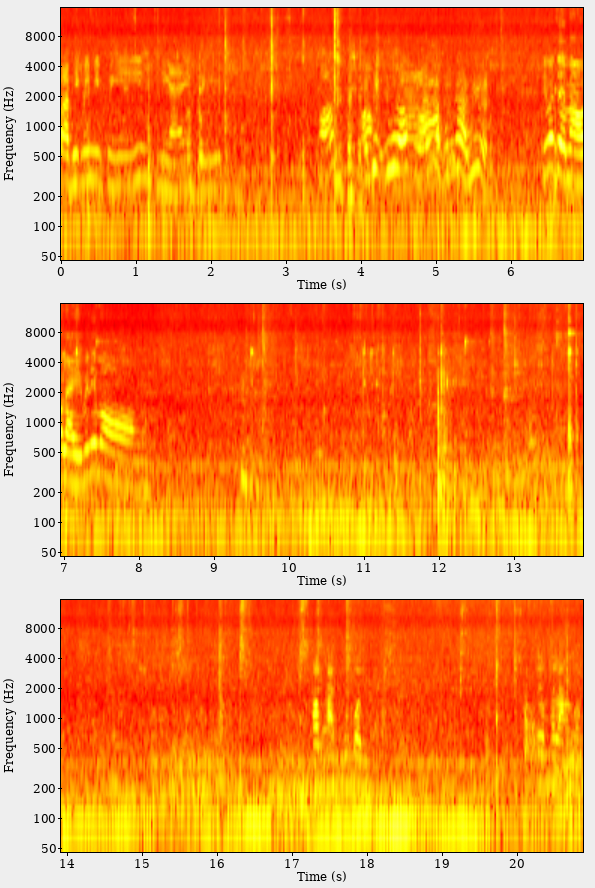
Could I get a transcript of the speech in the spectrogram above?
ปลาพริกไม่มีพริกนี่ไงพริกฮะเอาพริกด้วยเหรอขอบคุณค่ะพี่นี่ว่าเดินมาเอาอะไรไม่ได้มองข้าวผัดทุกคน เติมพลังก่อน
